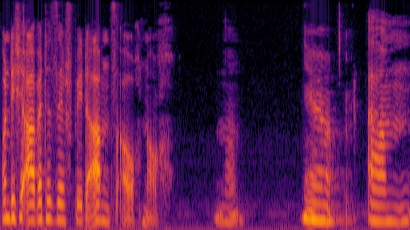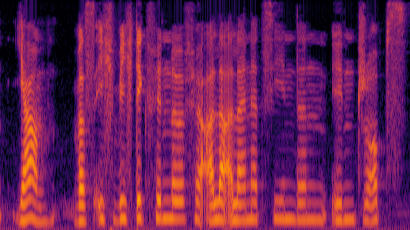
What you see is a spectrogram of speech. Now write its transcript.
Und ich arbeite sehr spät abends auch noch. Ne? Ja. Ähm, ja, was ich wichtig finde für alle Alleinerziehenden in Jobs,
